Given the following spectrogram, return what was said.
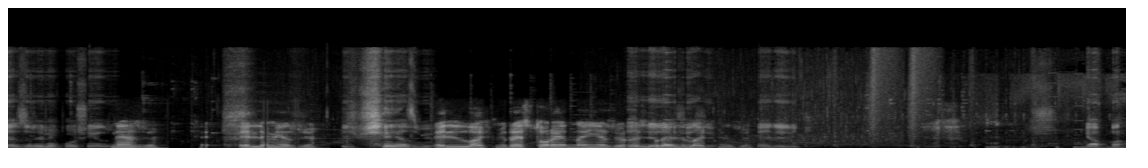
Laser Healing Potion yazıyor. Ne yazıyor? E, 50 mi yazıyor? Hiçbir şey yazmıyor. 50 life mi? Restore ne yazıyor? 50 Restore 50 life life, yazıyor. mi yazıyor? 50'lik. Yapma.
